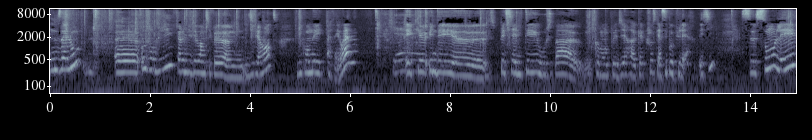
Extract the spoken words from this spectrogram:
Nous allons euh, aujourd'hui faire une vidéo un petit peu euh, différente, vu qu'on est à Taïwan et qu'une des euh, spécialités, ou je sais pas comment on peut dire, quelque chose qui est assez populaire ici, ce sont les,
